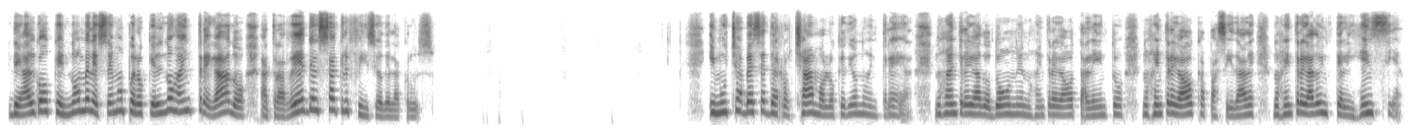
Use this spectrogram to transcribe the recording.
de algo que no merecemos, pero que Él nos ha entregado a través del sacrificio de la cruz. Y muchas veces derrochamos lo que Dios nos entrega. Nos ha entregado dones, nos ha entregado talento, nos ha entregado capacidades, nos ha entregado inteligencia.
